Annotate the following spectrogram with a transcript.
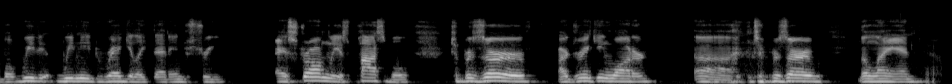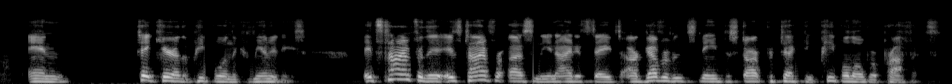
but we we need to regulate that industry as strongly as possible to preserve our drinking water, uh, to preserve the land, yeah. and take care of the people in the communities. It's time for the it's time for us in the United States. Our governments need to start protecting people over profits.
